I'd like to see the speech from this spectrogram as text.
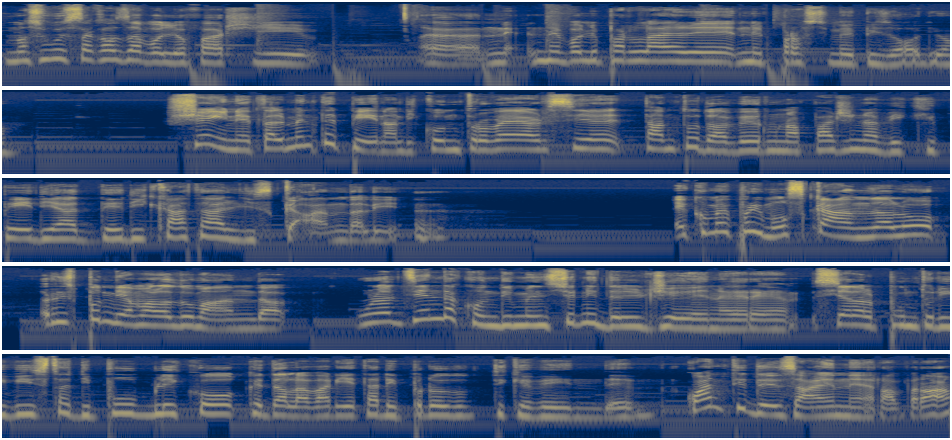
Ma su questa cosa voglio farci. Eh, ne, ne voglio parlare nel prossimo episodio. Shane è talmente piena di controversie tanto da avere una pagina Wikipedia dedicata agli scandali. E come primo scandalo rispondiamo alla domanda. Un'azienda con dimensioni del genere, sia dal punto di vista di pubblico che dalla varietà di prodotti che vende, quanti designer avrà?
